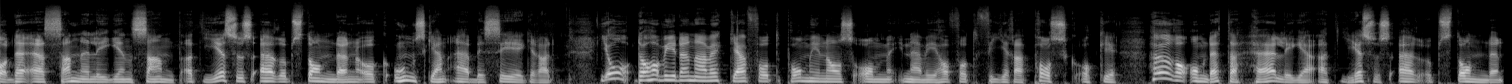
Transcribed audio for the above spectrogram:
Ja, det är sannerligen sant att Jesus är uppstånden och ondskan är besegrad. Ja, då har vi denna vecka fått påminna oss om när vi har fått fira påsk och eh, höra om detta härliga att Jesus är uppstånden.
